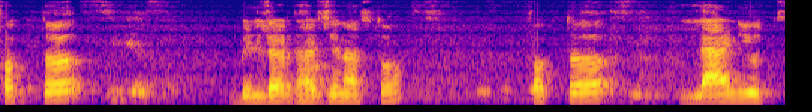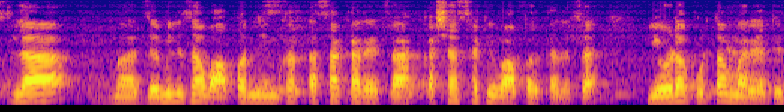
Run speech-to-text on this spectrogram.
फक्त बिल्डर धार्जिन असतो फक्त लँड यूजला जमिनीचा वापर नेमका कसा करायचा कशासाठी वापर करायचा एवढा पुरता मर्यादित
